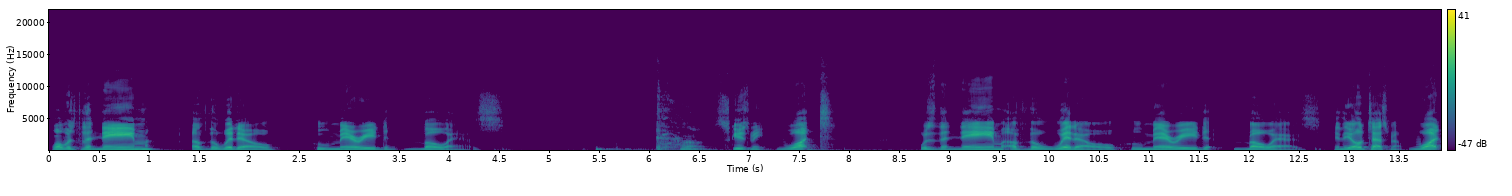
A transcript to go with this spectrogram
what was the name of the widow who married Boaz? Excuse me. What was the name of the widow who married Boaz. In the Old Testament, what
